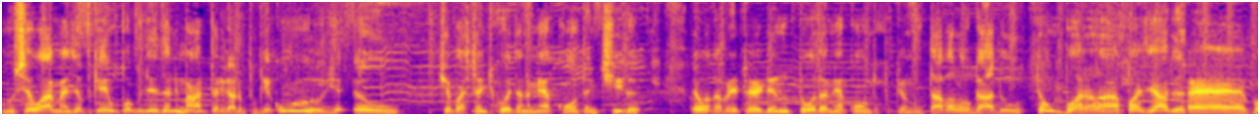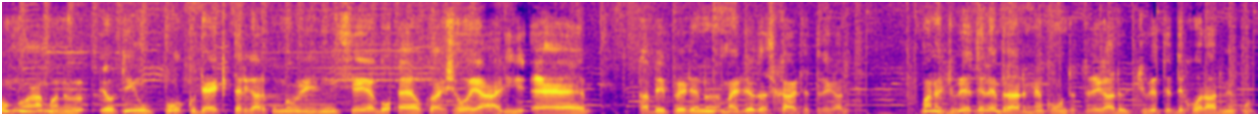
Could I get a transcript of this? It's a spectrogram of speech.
no celular, mas eu fiquei um pouco desanimado, tá ligado? Porque como eu, eu tinha bastante coisa na minha conta antiga eu acabei perdendo toda a minha conta, porque eu não tava logado. Então bora lá, rapaziada. É, vamos lá, mano. Eu tenho um pouco deck, tá ligado? Como eu iniciei agora, é, o Clash Royale, é, acabei perdendo a maioria das cartas, tá ligado? Mano, eu devia ter lembrado minha conta, tá ligado? Eu devia ter decorado minha conta.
